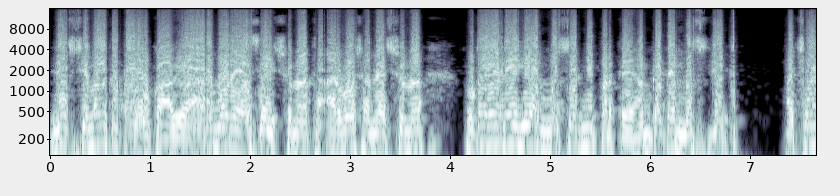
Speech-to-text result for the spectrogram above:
یہ سما کا تعلق آ گیا۔ اربوں نے ایسے ہی سنا تھا اربوں سے ہمیں سنا۔ وہ کہتے نہیں جی ہم مسجد نہیں پڑھتے۔ ہم کہتے ہیں مسجد۔ اچھا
